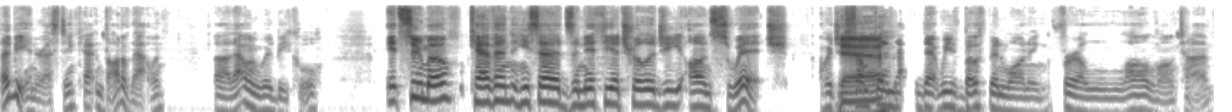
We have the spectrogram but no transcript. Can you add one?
that'd be interesting. Hadn't thought of that one. Uh, that one would be cool. Itsumo, Kevin, he said Zenithia trilogy on Switch, which is Yeah. something that, that we've both been wanting for a long, long time.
